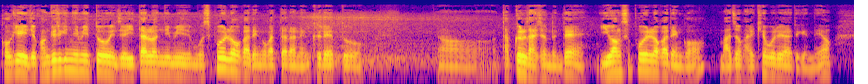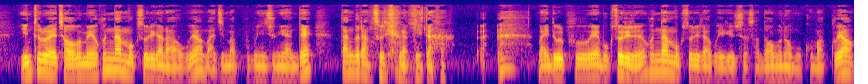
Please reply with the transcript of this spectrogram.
거기에 이제 광교지기님이 또 이제 이달러님이 뭐 스포일러가 된 것 같다라는 글에 또 어, 답글을 다셨는데 이왕 스포일러가 된 거 마저 밝혀버려야 되겠네요. intro에 저음의 훈남 목소리가 나오고요. 마지막 부분이 중요한데 땅그랑 소리가 납니다. 마인드 골프의 목소리를 훈남 목소리라고 얘기해 주셔서 너무너무 고맙고요.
